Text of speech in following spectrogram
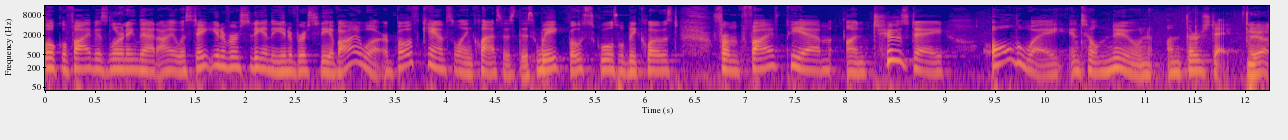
Local 5 is learning that Iowa State University and the University of Iowa are both canceling classes this week. Both schools will be closed from 5 p.m. on Tuesday all the way until noon on Thursday. Yeah.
